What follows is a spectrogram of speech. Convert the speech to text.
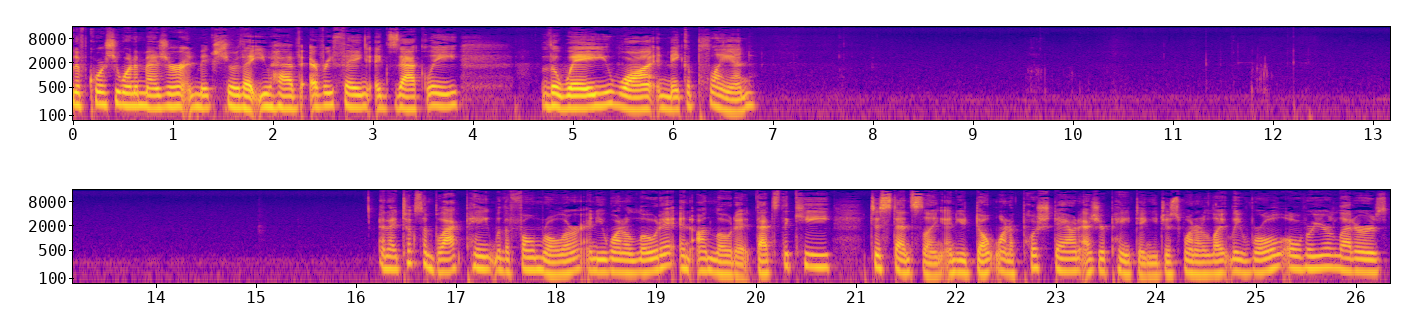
and of course, you want to measure and make sure that you have everything exactly the way you want and make a plan. And I took some black paint with a foam roller and you want to load it and unload it. That's the key to stenciling and you don't want to push down as you're painting. You just want to lightly roll over your letters.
